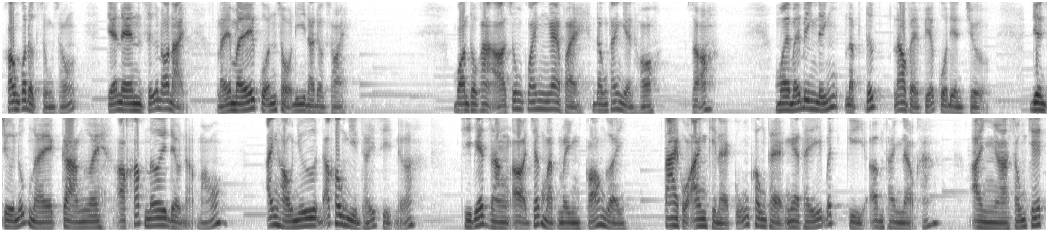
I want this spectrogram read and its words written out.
Không có được dùng súng, tiến nên giữ nó lại, lấy mấy cuốn sổ đi là được rồi. Bọn thuộc hạ ở xung quanh nghe vậy, đồng thanh liền hô. Rõ. Mời mấy binh lính lập tức lao về phía của Điền Trừ. Điền Trừ lúc này cả người ở khắp nơi đều nở máu. Anh hầu như đã không nhìn thấy gì nữa. Chỉ biết rằng ở trước mặt mình có người. Tai của anh thì này cũng không thể nghe thấy bất kỳ âm thanh nào khác. Anh à, sống chết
